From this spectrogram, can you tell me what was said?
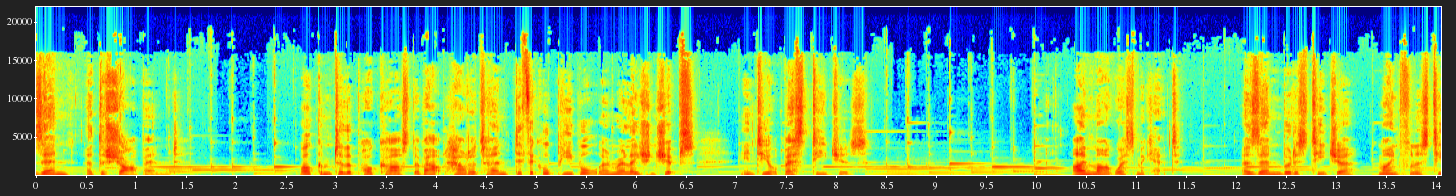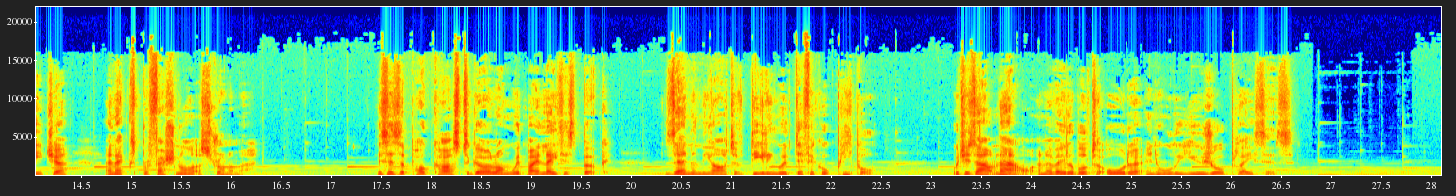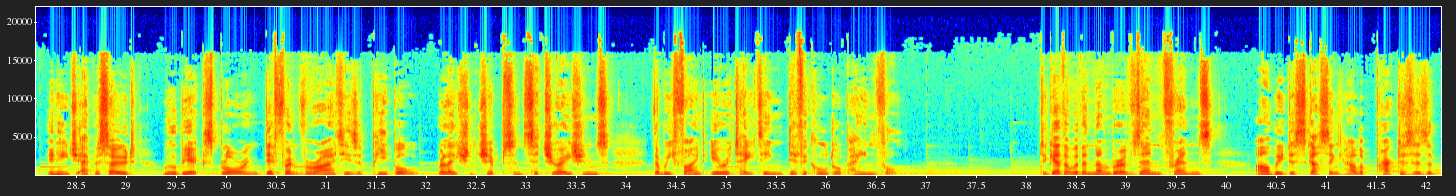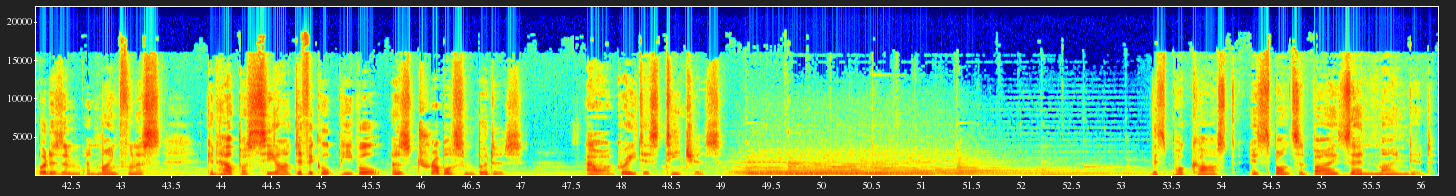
Zen at the Sharp End. Welcome to the podcast about how to turn difficult people and relationships into your best teachers. I'm Mark Westmoquette, a Zen Buddhist teacher, mindfulness teacher, and ex professional astronomer. This is a podcast to go along with my latest book, Zen and the Art of Dealing with Difficult People, which is out now and available to order in all the usual places. In each episode, we'll be exploring different varieties of people, relationships, and situations that we find irritating, difficult, or painful. Together with a number of Zen friends, I'll be discussing how the practices of Buddhism and mindfulness can help us see our difficult people as troublesome Buddhas, our greatest teachers. This podcast is sponsored by Zen Minded,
